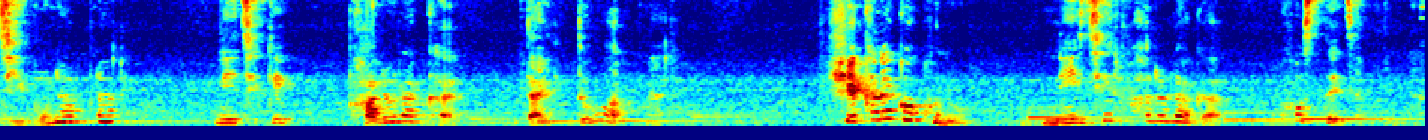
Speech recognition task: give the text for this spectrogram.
জীবন আপনার, নিজেকে ভালো রাখার দায়িত্বও আপনার। সেখানে কখনো নিজের ভালো লাগা খুঁজতে যাবেন না।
